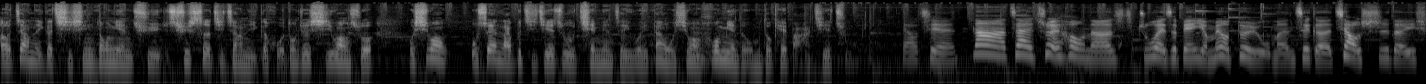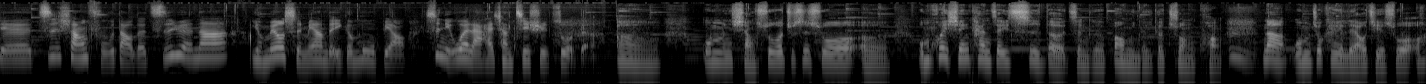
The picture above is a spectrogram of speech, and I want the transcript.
呃，这样的一个起心动念去去设计这样的一个活动，就希望说，我希望我虽然来不及接住前面这一位，但我希望后面的我们都可以把它接住。嗯。了解。那在最后呢，主委这边有没有对于我们这个教师的一些资商辅导的资源呢？啊？有没有什么样的一个目标，是你未来还想继续做的？嗯、呃。我们想说，就是说，呃，我们会先看这一次的整个报名的一个状况，嗯，那我们就可以了解说，哦，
